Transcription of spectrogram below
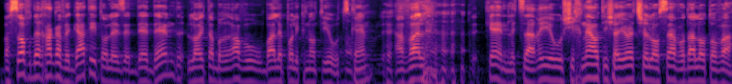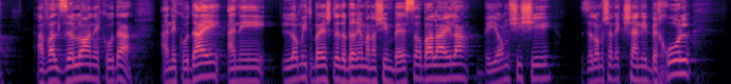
בסוף, דרך אגב, הגעתי איתו לאיזה dead end, לא הייתה ברירה והוא בא לפה לקנות ייעוץ, כן? אבל, כן, לצערי, הוא שכנע אותי שהיועץ שלו עושה עבודה לא טובה. אבל זה לא הנקודה. הנקודה היא, אני לא מתבייש לדבר עם אנשים ב-10 בלילה, ביום שישי, זה לא משנה כשאני בחו"ל,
